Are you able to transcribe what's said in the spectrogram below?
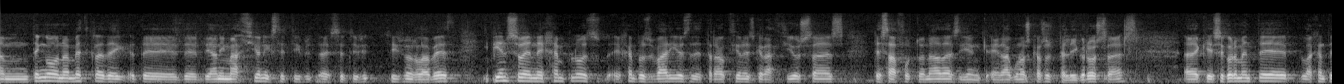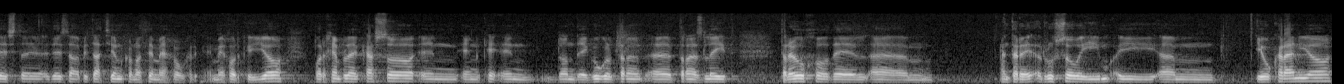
em, tengo una mezcla de, animación y escepticismo a la vez y pienso en ejemplos, ejemplos varios de traducciones graciosas, desafortunadas y en algunos casos peligrosas, eh, que seguramente la gente de, este, esta habitación conoce mejor, que yo. Por ejemplo, el caso en, en, donde Google eh, Translate tradujo del, em, entre ruso y, y, um, y ucranio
